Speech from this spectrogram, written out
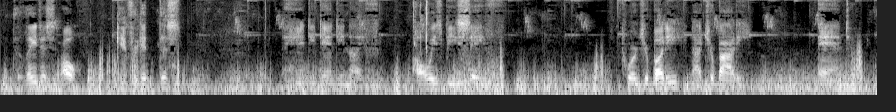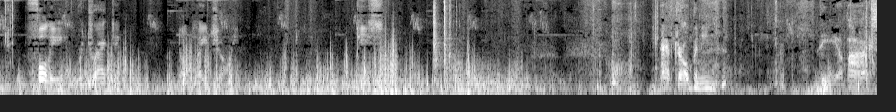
the latest. Oh, can't forget this handy dandy knife. Always be safe. Towards your buddy, not your body. And fully retracted. No blade showing. Peace. After opening the uh, box,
